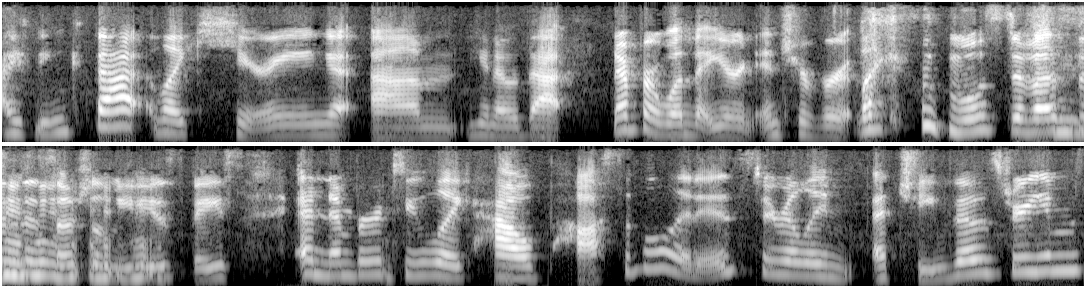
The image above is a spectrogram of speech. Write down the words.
I think that like hearing um you know that number one that you're an introvert like most of us in the social media space. And number two like how possible it is to really achieve those dreams.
